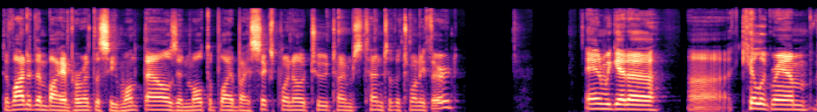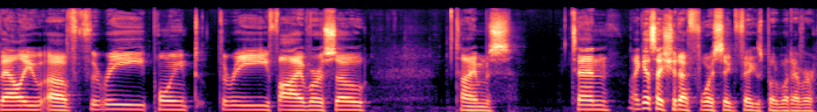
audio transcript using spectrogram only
divided them by, in parenthesis, 1000 multiplied by 6.02 times 10 to the 23rd. And we get a uh, kilogram value of 3.35 or so times 10. I guess I should have four sig figs, but whatever.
